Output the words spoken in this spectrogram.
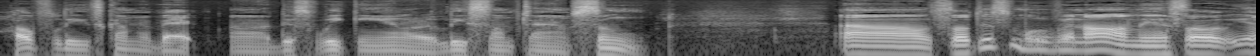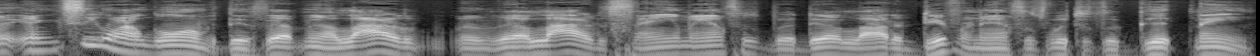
Hopefully, he's coming back uh, this weekend or at least sometime soon. Uh, so just moving on, man. So you, know, you see where I'm going with this. I mean, a lot of there are a lot of the same answers, but there are a lot of different answers, which is a good thing,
